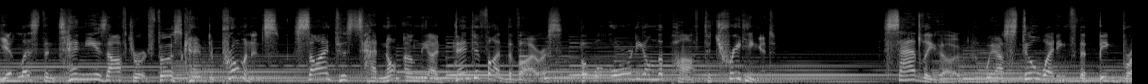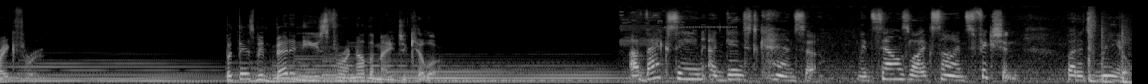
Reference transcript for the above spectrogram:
Yet less than 10 years after it first came to prominence, scientists had not only identified the virus, but were already on the path to treating it. Sadly, though, we are still waiting for the big breakthrough. But there's been better news for another major killer a vaccine against cancer. It sounds like science fiction, but it's real.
